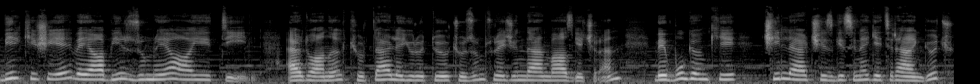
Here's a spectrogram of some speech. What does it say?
bir kişiye veya bir zümreye ait değil. Erdoğan'ı Kürtlerle yürüttüğü çözüm sürecinden vazgeçiren ve bugünkü Çiller çizgisine getiren güç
